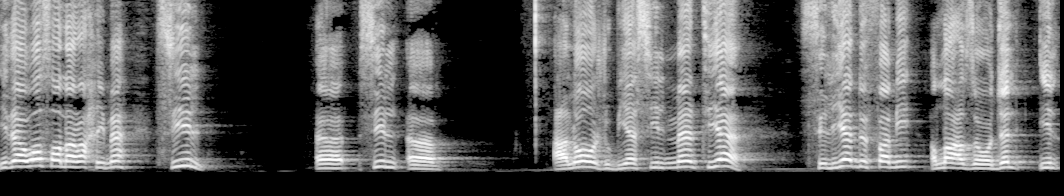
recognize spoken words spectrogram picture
إذا وصل رحمه s'il euh, s'il euh, allonge ou bien s'il maintient ses liens de famille, Allah Azza wa Jal, il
